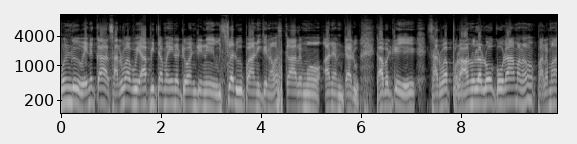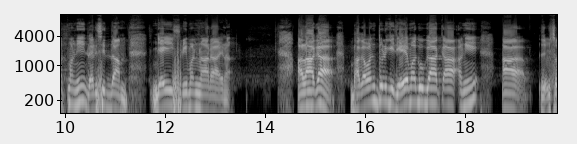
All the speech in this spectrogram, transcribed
ముందు వెనుక సర్వవ్యాపితమైనటువంటి నీ విశ్వరూపానికి నమస్కారము అని అంటాడు. కాబట్టి సర్వ ప్రాణులలో కూడా మనం పరమాత్మని దర్శిద్దాం. జై శ్రీమన్నారాయణ. అలాగా భగవంతుడికి జయమగుగాక అని ఆ సుందర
